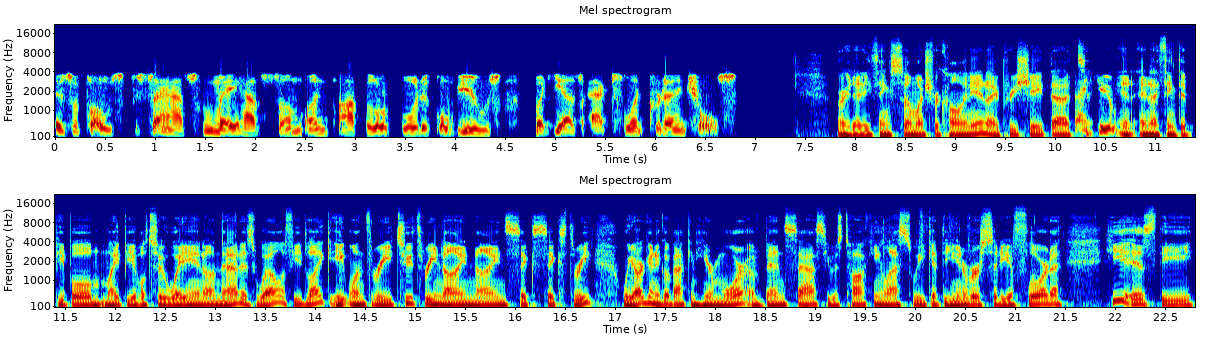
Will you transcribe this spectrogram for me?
as opposed to Sasse, who may have some unpopular political views, but he has excellent credentials. All right, Eddie, thanks so much for calling in. I appreciate that. Thank you. And, and I think that people might be able to weigh in on that as well if you'd like. 813 239 9663. We are going to go back and hear more of Ben Sasse. He was talking last week at the University of Florida. He is the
